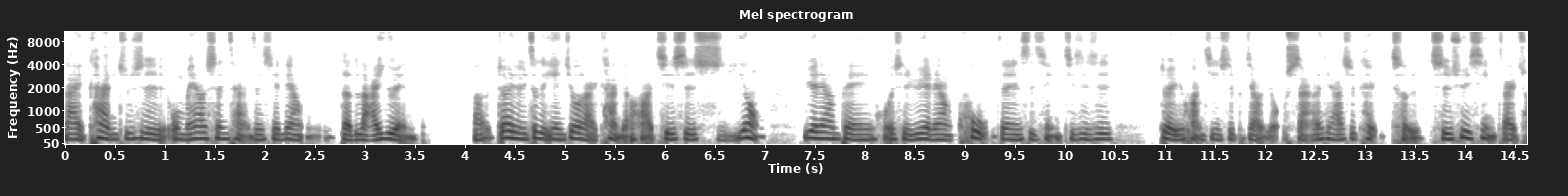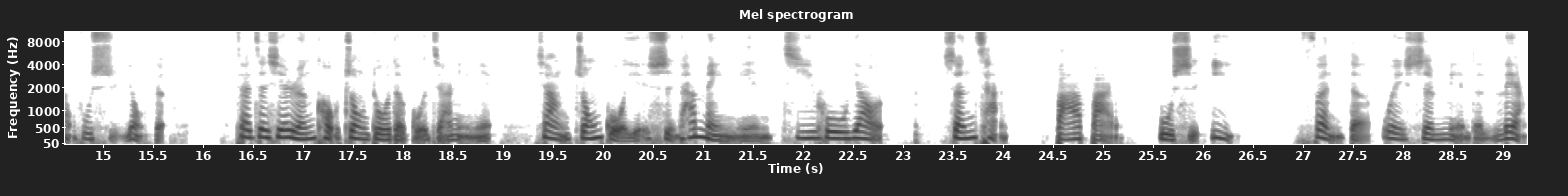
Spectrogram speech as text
来看，就是我们要生产这些量的来源。呃，对于这个研究来看的话，其实使用。月亮杯或是月亮裤这件事情，其实是对于环境是比较友善，而且它是可以持持续性再重复使用的。在这些人口众多的国家里面，像中国也是，它每年几乎要生产八百五十亿份的卫生棉的量。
